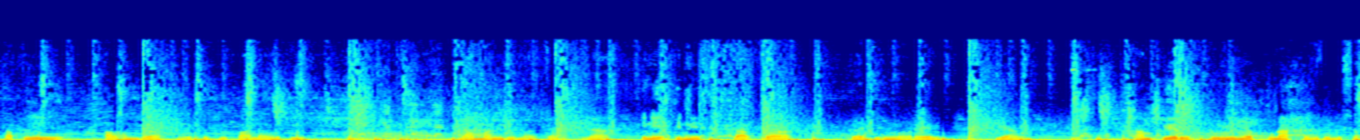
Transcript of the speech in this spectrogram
tapi alhamdulillah untuk dipandang lebih nyaman di mata. Nah ini jenis kelapa gading loren yang hampir dulunya punah ini pemirsa.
